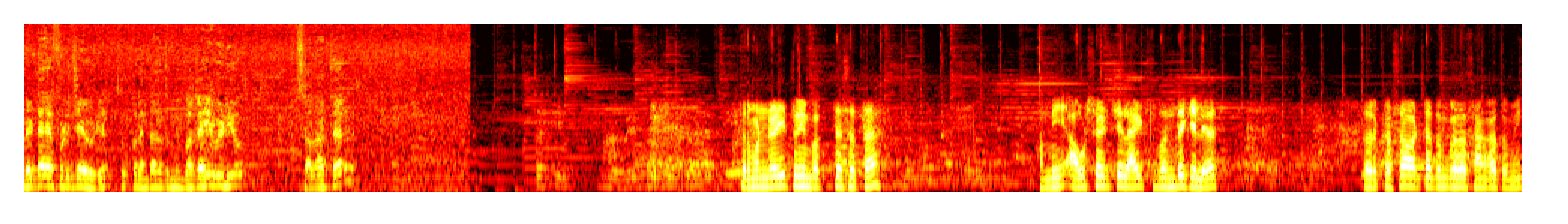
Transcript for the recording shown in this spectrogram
भेटा या पुढच्या व्हिडिओ तोपर्यंत आता तुम्ही बघा ही व्हिडिओ. चला तर. तर मंडळी तुम्ही बघताच आता आम्ही आउटसाईडचे लाईट्स बंद केले आहेत तर कसा वाटतं तुमचं सांगा तुम्ही.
